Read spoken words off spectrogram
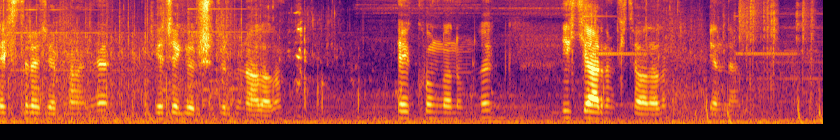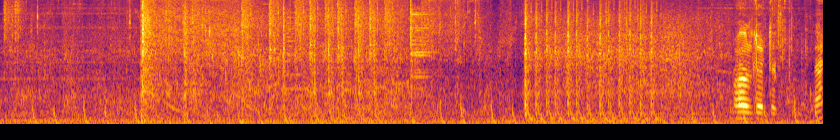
Ekstra cephane. Gece görüşü dürbünü alalım. Tek kullanımlık. ilk yardım kiti alalım. Yeniden. Öldürdük bunu da.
